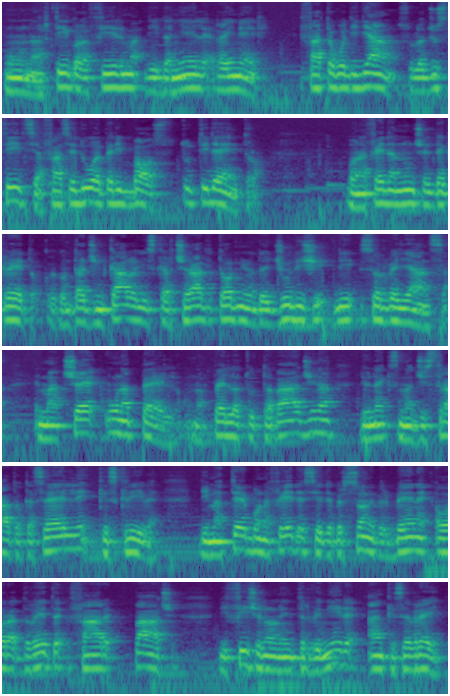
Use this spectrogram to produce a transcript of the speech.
Un articolo a firma di Daniele Raineri. Il Fatto quotidiano sulla giustizia, fase 2 per i boss, tutti dentro. Bonafede annuncia il decreto, coi contagi in calo gli scarcerati tornino dai giudici di sorveglianza ma c'è un appello, un appello a tutta pagina di un ex magistrato Caselli che scrive di Matteo Bonafede siete persone per bene, ora dovete fare pace. Difficile non intervenire anche se avrei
